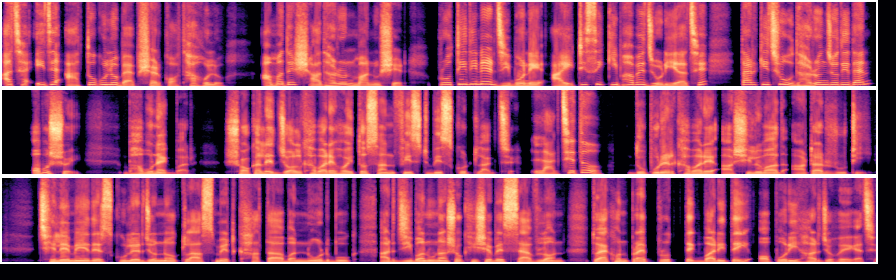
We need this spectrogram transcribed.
আচ্ছা এই যে এতগুলো ব্যবসার কথা হলো আমাদের সাধারণ মানুষের প্রতিদিনের জীবনে আইটিসি কীভাবে জড়িয়ে আছে তার কিছু উদাহরণ যদি দেন? অবশ্যই। ভাবুন একবার সকালে জলখাবারে হয়তো সানফিস্ট বিস্কুট লাগছে। লাগছে তো। দুপুরের খাবারে আশিলুমাদ আটার রুটি ছেলে মেয়েদের স্কুলের জন্য ক্লাসমেট খাতা বা নোটবুক আর জীবাণুনাশক হিসেবে স্যাভলন তো এখন প্রায় প্রত্যেক বাড়িতেই অপরিহার্য হয়ে গেছে।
